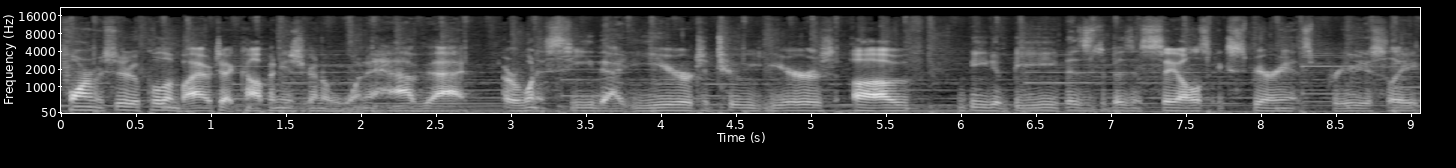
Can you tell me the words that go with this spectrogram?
pharmaceutical and biotech companies are going to want to have that or want to see that year to two years of B2B, business to business sales experience previously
